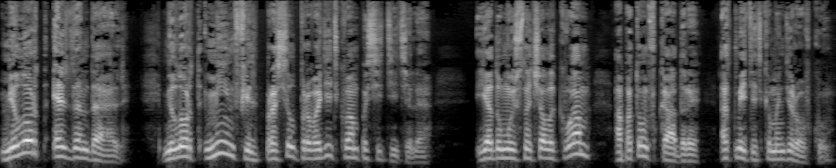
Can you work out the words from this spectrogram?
Милорд Эльдендаль, милорд Минфильд просил проводить к вам посетителя. Я думаю, сначала к вам, а потом в кадры, отметить командировку.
